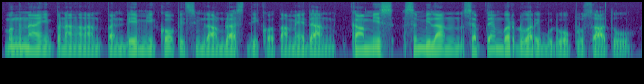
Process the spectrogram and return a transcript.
mengenai penanganan pandemi COVID-19 di Kota Medan, Kamis 9 September 2021.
